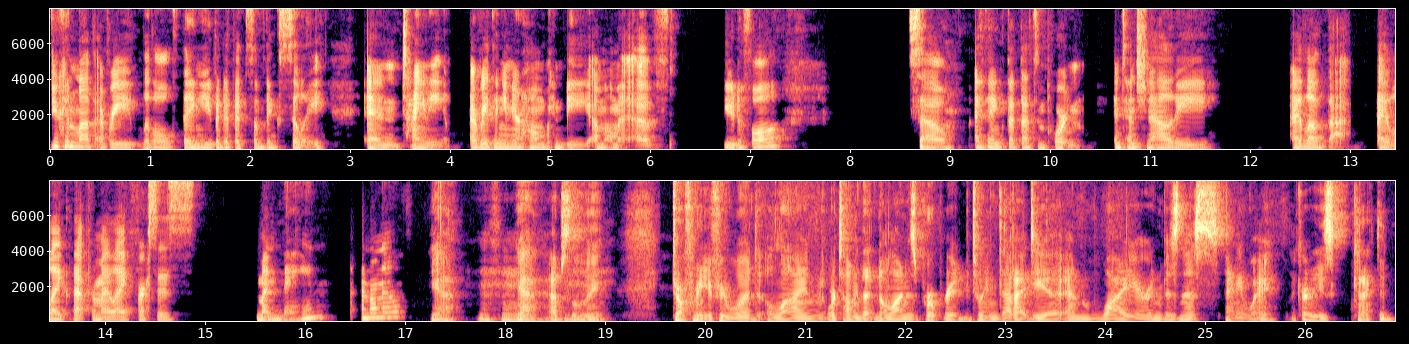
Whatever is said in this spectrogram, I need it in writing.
you can love every little thing, even if it's something silly and tiny. Everything in your home can be a moment of beautiful. So I think that that's important. Intentionality. I love that. I like that for my life versus mundane. I don't know. Yeah, Mhm. yeah, absolutely. Mhm. Draw for me, if you would, a line or tell me that no line is appropriate between that idea and why you're in business anyway. Like, are these connected?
